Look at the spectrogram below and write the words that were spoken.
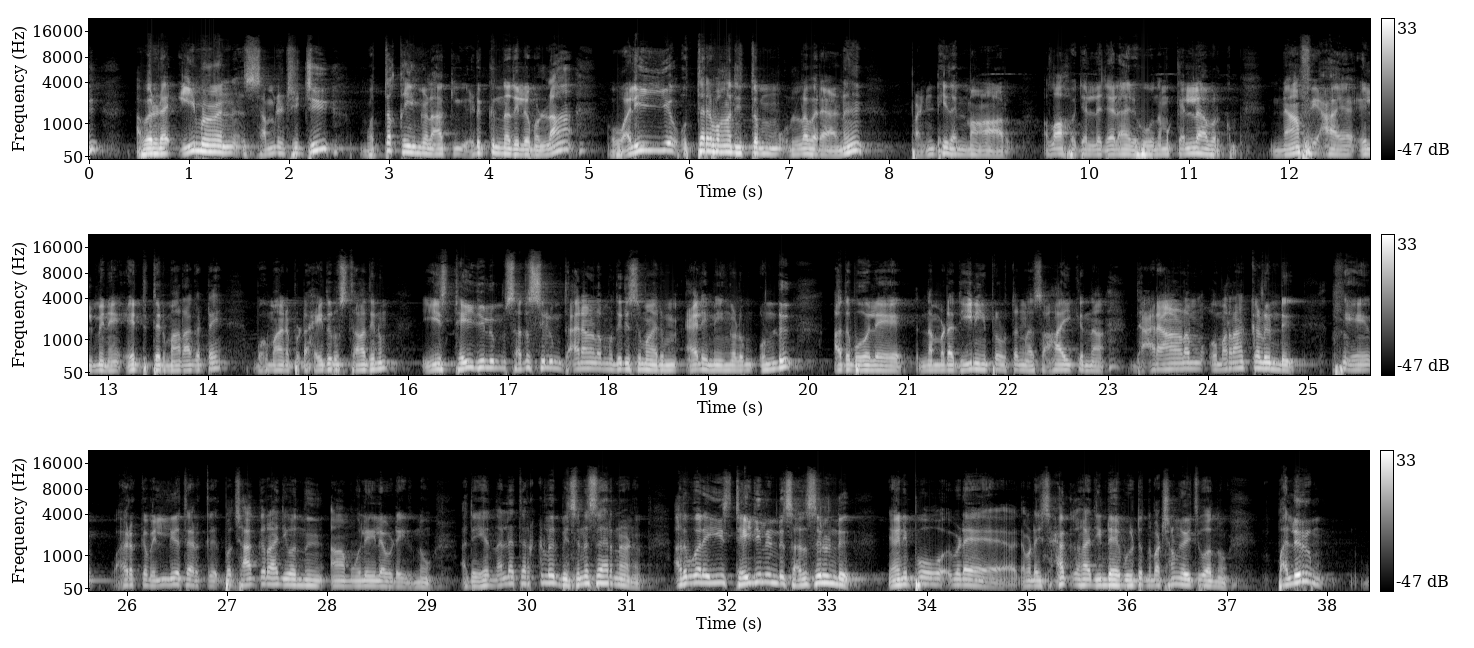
അവരുടെ ഈമാൻ സംരക്ഷിച്ച് മുത്തക്കീങ്ങളാക്കി എടുക്കുന്നതിലുമുള്ള വലിയ ഉത്തരവാദിത്വം ഉള്ളവരാണ് പണ്ഡിതന്മാർ. അള്ളാഹു ജല്ല ജലാലുഹു നമുക്കെല്ലാവർക്കും നാഫിയായ എൽമിനെ ഏറ്റുതരുമാറാകട്ടെ. ബഹുമാനപ്പെട്ട ഹൈദർ ഉസ്താദിനും ഈ സ്റ്റേജിലും സദസ്സിലും ധാരാളം മുതിരിസുമാരും ആലിമീങ്ങളും ഉണ്ട്. അതുപോലെ നമ്മുടെ ദീനീ പ്രവർത്തനങ്ങളെ സഹായിക്കുന്ന ധാരാളം ഉമറാക്കളുണ്ട്. അവരൊക്കെ വലിയ തിരക്ക്. ഇപ്പോൾ ചാക്കറാജി വന്ന് ആ മൂലയിൽ അവിടെ ഇരുന്നു. അദ്ദേഹം നല്ല തിരക്കുള്ള ഒരു ബിസിനസ്സുകാരനാണ്. അതുപോലെ ഈ സ്റ്റേജിലുണ്ട് സദസ്സിലുണ്ട്. ഞാനിപ്പോൾ ഇവിടെ നമ്മുടെ ഷാഖ് ഹാജിന്റെ വീട്ടിൽ നിന്ന് ഭക്ഷണം കഴിച്ചു വന്നു. പലരും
